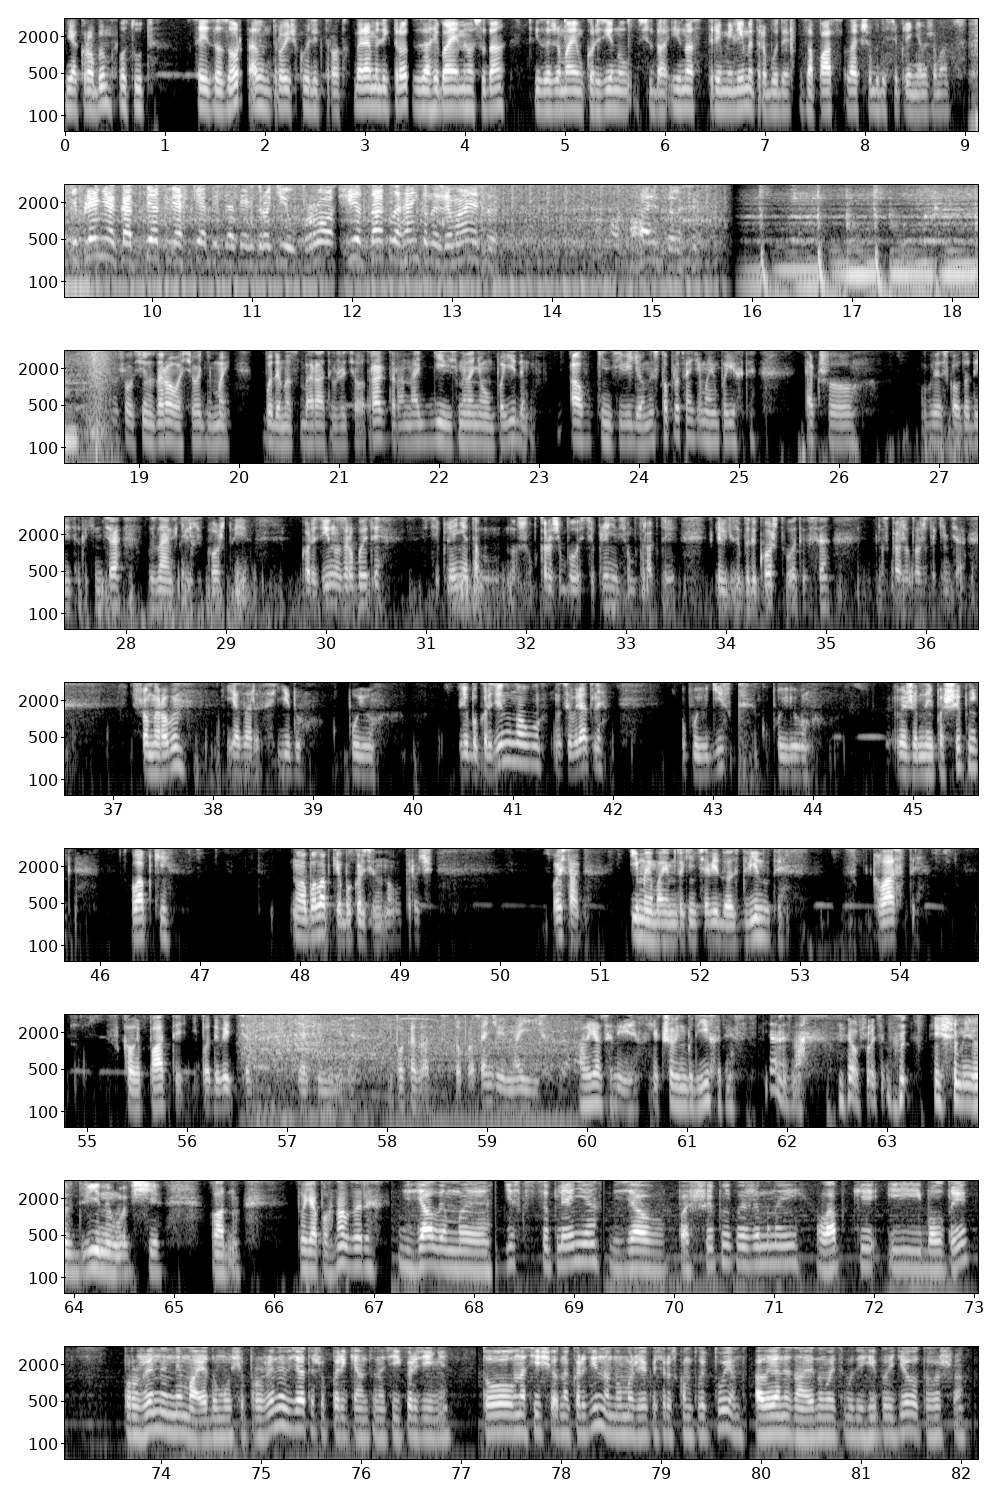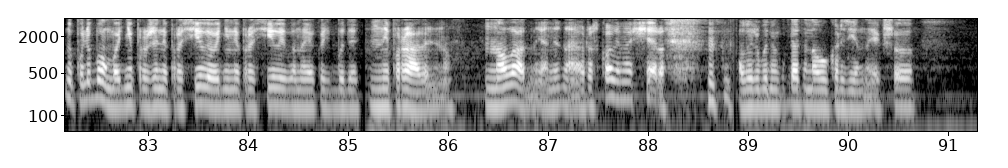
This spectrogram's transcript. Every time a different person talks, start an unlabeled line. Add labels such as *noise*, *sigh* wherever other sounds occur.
Як робимо? Отут цей зазор, ставимо троєчку електрод. Беремо електрод, загибаємо його сюди і зажимаємо корзину сюди. І у нас 3 мм буде запас, легше буде сцепління вижиматися. Сцепління капець м'яке після тих дротів. Просто ще так легенько нажимаєшся. Ну що, всім здорово. Сьогодні ми будемо збирати вже цього трактора. Надіюсь, ми на ньому поїдемо. А в кінці відео ми 100% маємо поїхати. Так що обов'язково додивіться до кінця. Узнаємо, скільки коштує корзину зробити, сцеплення там, ну, щоб коротше було сцеплення в цьому тракторі, скільки це буде коштувати, все. Розкажу теж до кінця. Що ми робимо? Я зараз їду, купую либо корзину нову, ну це вряд ли. Купую диск, купую вижимний подшипник, лапки. Ну, або лапки, або корзину нову, коротше. Ось так. І ми маємо до кінця відео здвинути, скласти, склепати і подивитися, як він їде. І показати 100% він має їхати. Але я в це не вірю. Якщо він буде їхати, я не знаю. *laughs* Я в шоці. Якщо ми його здвінемо взагалі. Ладно. То я погнав зараз. Взяли ми диск сцеплення, взяв подшипник вижиманий, лапки і болти. Пружини немає. Я думав, що пружини взяти, щоб перекинути на цій корзині. То у нас є ще одна корзина, ми може якось розкомплектуємо. Але я не знаю, я думаю, це буде гібле діло, того що ну по-любому одні пружини просіли, одні не просіли, і воно якось буде неправильно. Ну ладно, я не знаю, розколимо ще раз. *laughs* Але вже будемо купляти нову корзину, якщо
